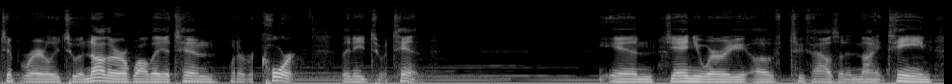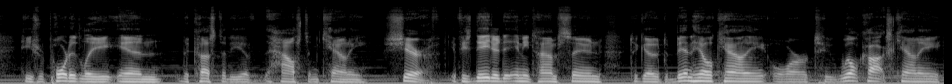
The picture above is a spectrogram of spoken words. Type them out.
temporarily to another while they attend whatever court they need to attend In January of 2019, he's reportedly in the custody of the Houston County Sheriff. If he's needed anytime soon to go to Ben Hill County or to Wilcox County,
